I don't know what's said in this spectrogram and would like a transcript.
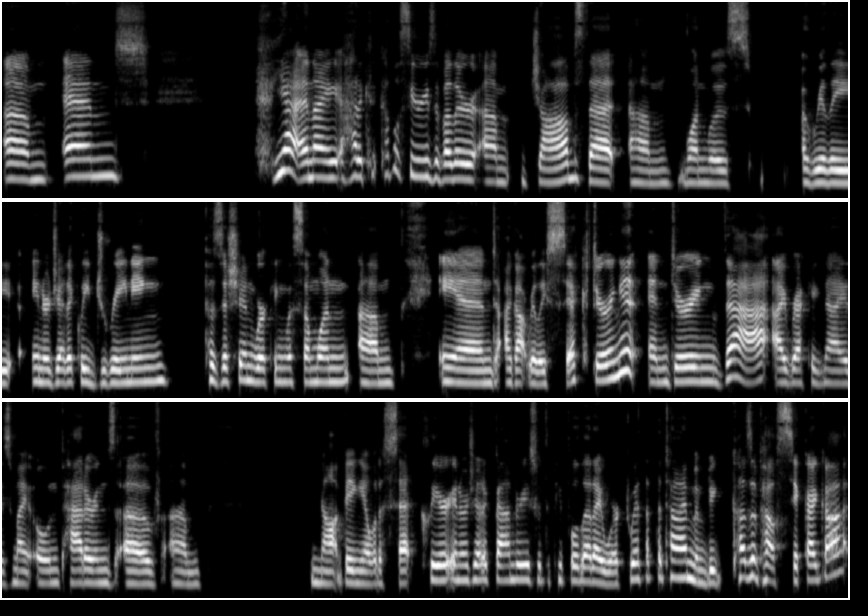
um, and yeah, and I had a couple series of other um, jobs that um, one was a really energetically draining position working with someone um, and i got really sick during it and during that i recognized my own patterns of um, not being able to set clear energetic boundaries with the people that i worked with at the time and because of how sick i got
